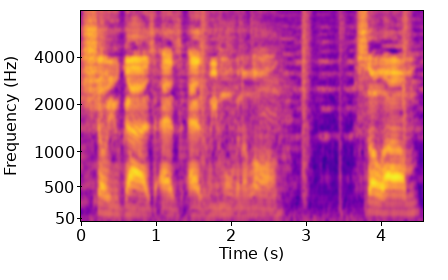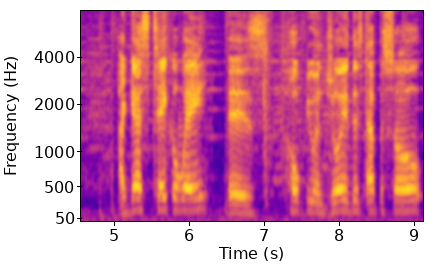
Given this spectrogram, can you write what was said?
show you guys as as we moving along. So um, I guess takeaway is hope you enjoyed this episode.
